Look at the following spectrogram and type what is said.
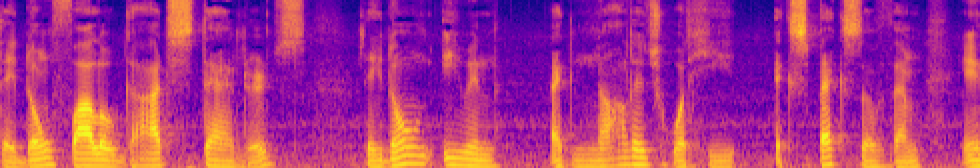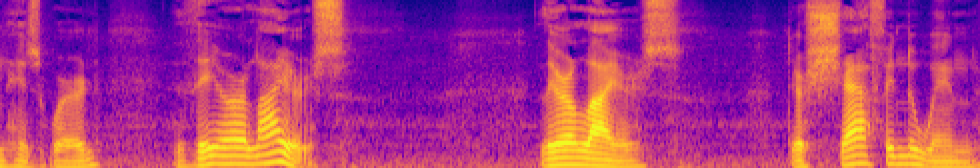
they don't follow God's standards, they don't even acknowledge what He expects of them in His Word. They are liars. They are liars. They're chaff in the wind.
